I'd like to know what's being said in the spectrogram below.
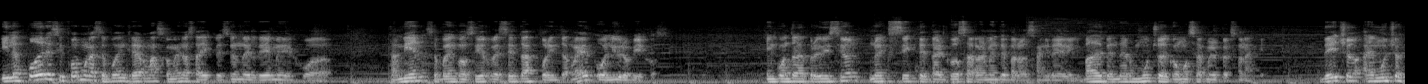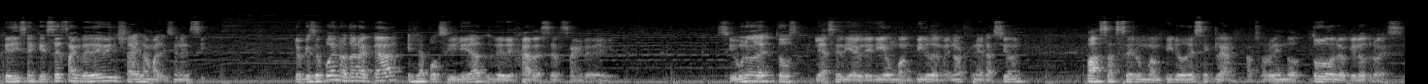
y los poderes y fórmulas se pueden crear más o menos a discreción del DM y del jugador. También se pueden conseguir recetas por internet o en libros viejos. En cuanto a la prohibición, no existe tal cosa realmente para el sangre débil, va a depender mucho de cómo se arme el personaje. De hecho, hay muchos que dicen que ser sangre débil ya es la maldición en sí. Lo que se puede notar acá es la posibilidad de dejar de ser sangre débil. Si uno de estos le hace diablería a un vampiro de menor generación, pasa a ser un vampiro de ese clan, absorbiendo todo lo que el otro es.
